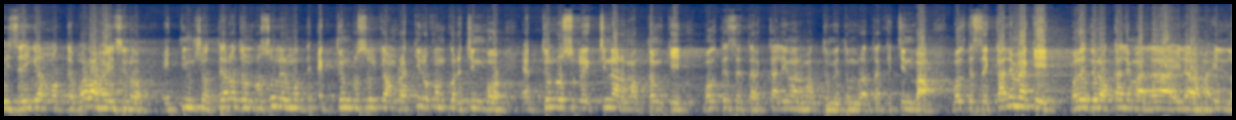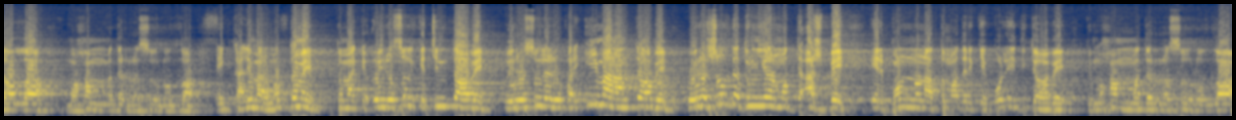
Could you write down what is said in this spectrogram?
ওই জায়গার মধ্যে বলা হয়েছিল, এই তিনশো তেরো জন রসুলের মধ্যে একজন রসুলকে আমরা কীরকম করে চিনব? একজন রসুলের চিনার মাধ্যম কি? বলতেছে, তার কালিমার মাধ্যমে তোমরা তাকে চিনবা। বলতেছে, কালিমা কি? বলে দিল কালিমা ইল্লাল্লাহ মুহাম্মাদুর রাসূলুল্লাহ। এই কালিমার মাধ্যমে তোমাকে ওই রসুলকে চিনতে হবে, ওই রসুলের উপর ঈমান আনতে হবে, ওই রসুলটা দুনিয়ার মধ্যে আসবে। এর বর্ণনা তোমাদেরকে বলে দিতে হবে যে, মুহাম্মাদুর রসুল্লাহ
